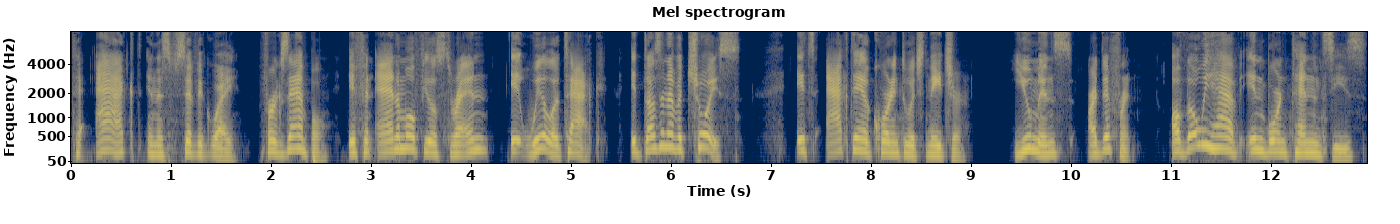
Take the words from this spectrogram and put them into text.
to act in a specific way. For example, if an animal feels threatened, it will attack. It doesn't have a choice. It's acting according to its nature. Humans are different. Although we have inborn tendencies,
